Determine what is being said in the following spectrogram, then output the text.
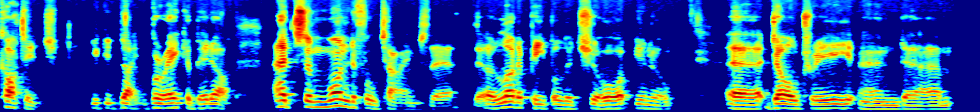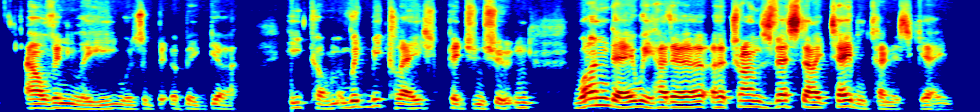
cottage. You could like break a bit up had some wonderful times there. A lot of people would show up, you know, uh, Daltrey and um, Alvin Lee was a, a big, uh, he'd come and we'd be clay pigeon shooting. One day we had a, a transvestite table tennis game,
